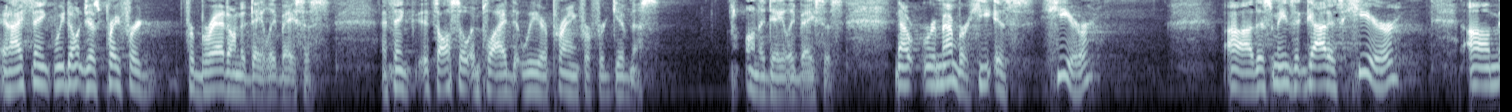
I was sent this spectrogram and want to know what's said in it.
And I think we don't just pray for, for bread on a daily basis. I think it's also implied that we are praying for forgiveness on a daily basis. Now, remember, He is here. Uh, this means that God is here um,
